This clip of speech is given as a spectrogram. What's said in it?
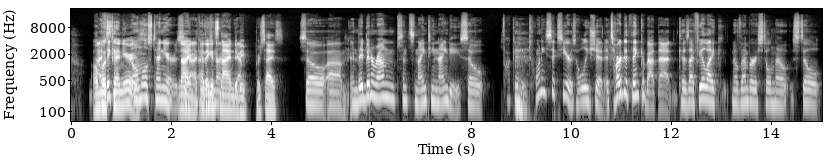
almost think it- 10 years. Almost ten years. nine. Yeah, I think, it it's nine, to yeah. be precise. So, um, and they've been around since 1990. So, fucking 26 years. Holy shit! It's hard to think about that because I feel like Novembre still no still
